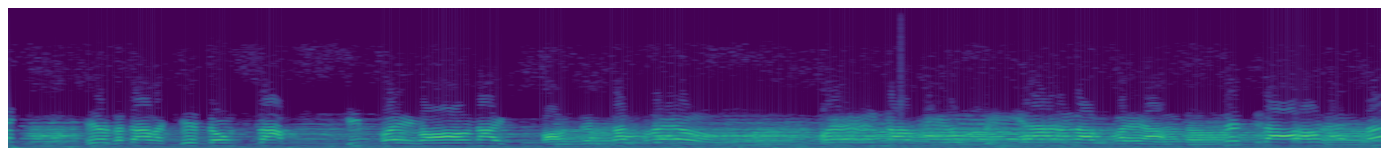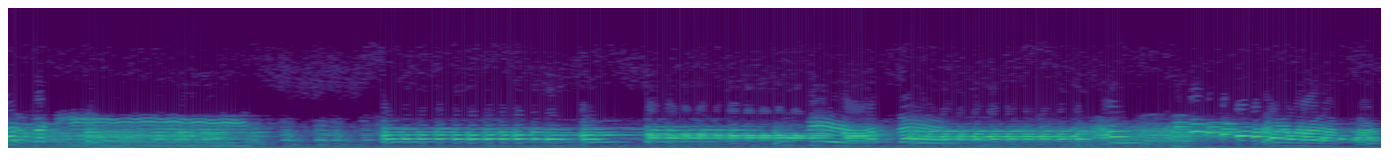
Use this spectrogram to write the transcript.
Here's a Dollar Kid don't stop. Keep playing all night on this thrill. When a real piano player sits down and plays the keys. Who there? Right up, sir.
